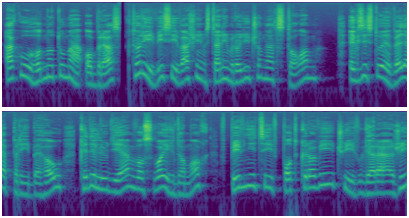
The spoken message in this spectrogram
akú hodnotu má obraz, ktorý vysí vašim starým rodičom nad stolom? Existuje veľa príbehov, kedy ľudia vo svojich domoch, v pivnici, v podkroví či v garáži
